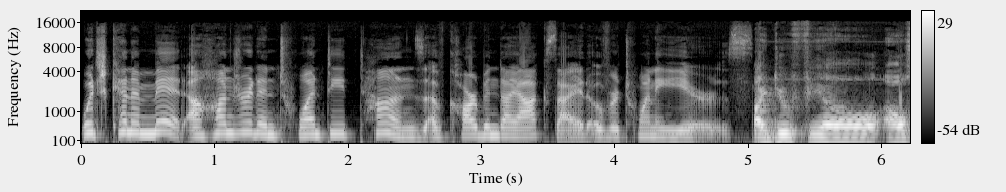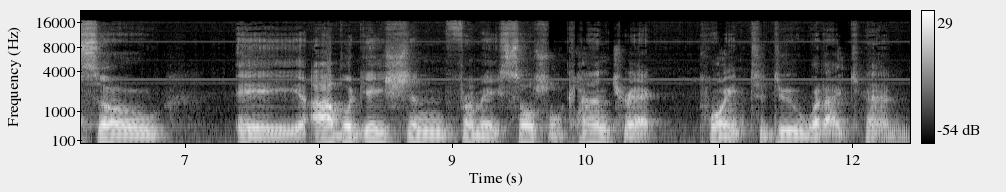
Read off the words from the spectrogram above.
which can emit 120 tons of carbon dioxide over 20 years. I do feel also a obligation from a social contract point to do what I can.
